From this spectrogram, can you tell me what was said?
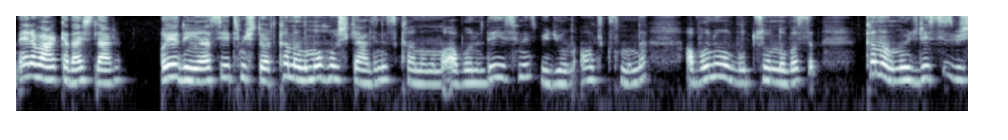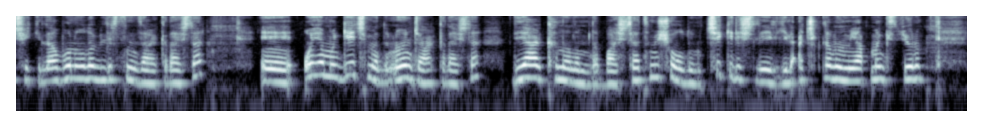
Merhaba arkadaşlar. Oya Dünyası 74 kanalıma hoş geldiniz. Kanalıma abone değilseniz videonun alt kısmında abone ol butonuna basıp kanalıma ücretsiz bir şekilde abone olabilirsiniz arkadaşlar. Ee, oyama geçmeden önce arkadaşlar diğer kanalımda başlatmış olduğum çekilişle ilgili açıklamamı yapmak istiyorum.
